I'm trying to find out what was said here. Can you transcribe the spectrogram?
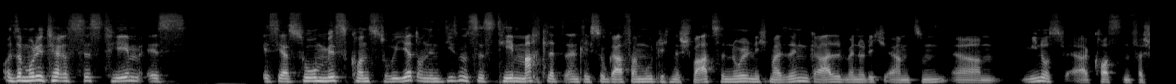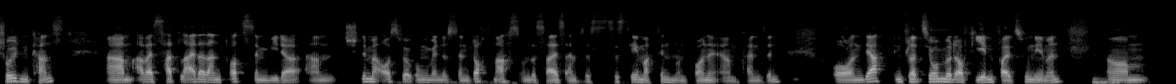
unser monetäres System ist ist ja so misskonstruiert und in diesem System macht letztendlich sogar vermutlich eine schwarze Null nicht mal Sinn, gerade wenn du dich ähm, zum ähm, Minuskosten verschulden kannst. Ähm, aber es hat leider dann trotzdem wieder ähm, schlimme Auswirkungen, wenn du es dann doch machst. Und das heißt einfach, das System macht hinten und vorne ähm, keinen Sinn. Und ja, Inflation wird auf jeden Fall zunehmen. Ähm,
